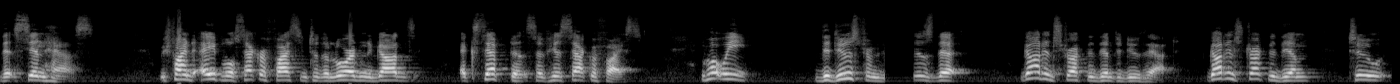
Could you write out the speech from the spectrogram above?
that sin has. We find Abel sacrificing to the Lord and God's acceptance of his sacrifice. And what we deduce from this is that God instructed them to do that. God instructed them to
